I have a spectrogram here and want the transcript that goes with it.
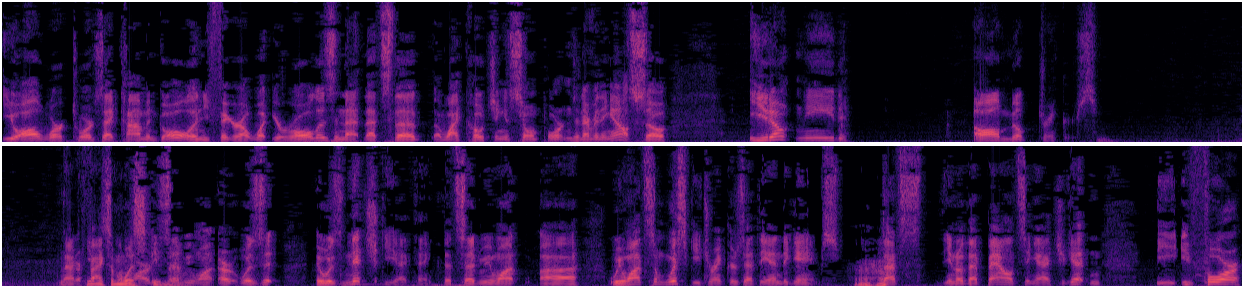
you all work towards that common goal, and you figure out what your role is, and that that's the why coaching is so important and everything else. So you don't need all milk drinkers. Matter of You fact, some whiskey, said man. we want, or was it? It was Nitschke, I think, that said we want uh, we want some whiskey drinkers at the end of games. Uh-huh. That's you know that balancing act you get, and for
